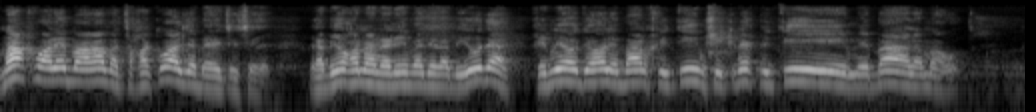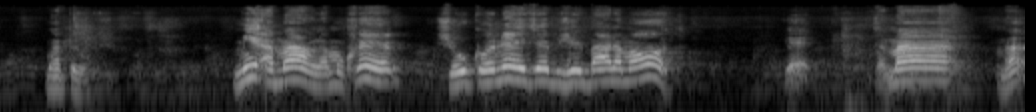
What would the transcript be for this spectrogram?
מחו עליהם מערבה, צחקו על זה בארץ ישראל. רבי יוחנן אליבא דרבי יהודה, חימי הודעו לבעל חיטים, שיקנה חיטים לבעל המעות. מה הפירוש? מי אמר למוכר שהוא קונה את זה בשביל בעל המעות? כן? מה? מה?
